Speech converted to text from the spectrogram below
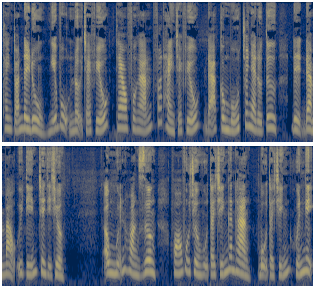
thanh toán đầy đủ nghĩa vụ nợ trái phiếu theo phương án phát hành trái phiếu đã công bố cho nhà đầu tư để đảm bảo uy tín trên thị trường. Ông Nguyễn Hoàng Dương, Phó vụ trưởng vụ Tài chính Ngân hàng, Bộ Tài chính khuyến nghị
